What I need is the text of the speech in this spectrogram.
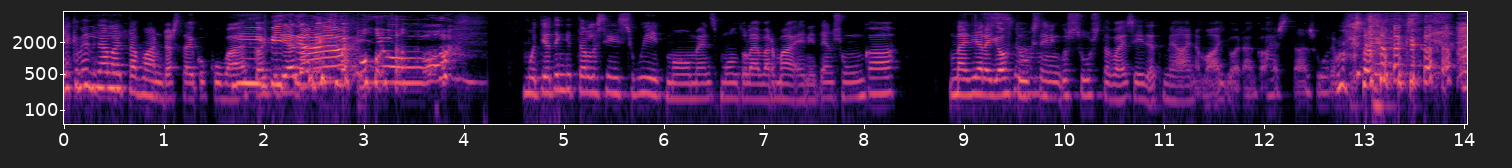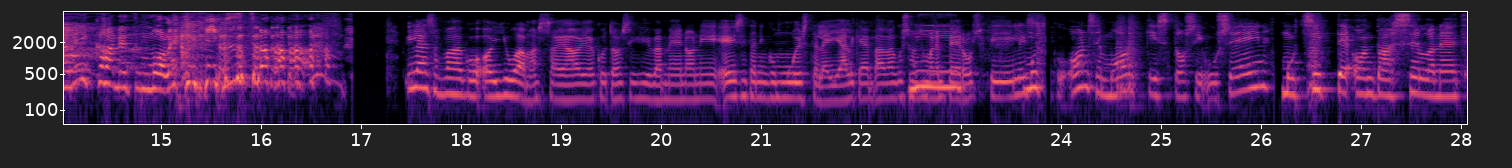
Ehkä me pitää Niin. laittaa Vandasta joku kuva, että kaikki tietää, miksi me puhutaan. Mutta jotenkin tällaisia sweet moments mulla tulee varmaan eniten sunkaa. Mä en tiedä, johtuuko se niinku susta vai siitä, että me aina vaan juodaan kahdestaan suurimmaksi osaksi. Mä veikkaan, että molemmista. Yleensä vaan kun on juomassa ja on joku tosi hyvä meno, niin ei sitä niinku muistele jälkeenpäin, vaan kun se on Niin. semmoinen perusfiilis. Mut kun on se morkkis tosi usein, mutta sitten on taas sellainen, että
